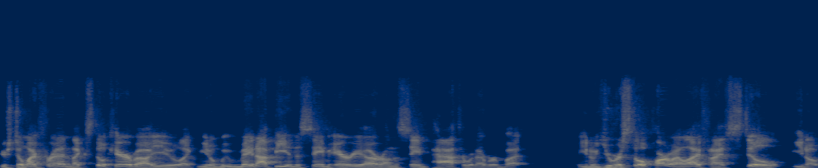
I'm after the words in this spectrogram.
you're still my friend. Like, still care about you. Like, you know, we may not be in the same area or on the same path or whatever, but you know, you were still a part of my life, and I still you know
